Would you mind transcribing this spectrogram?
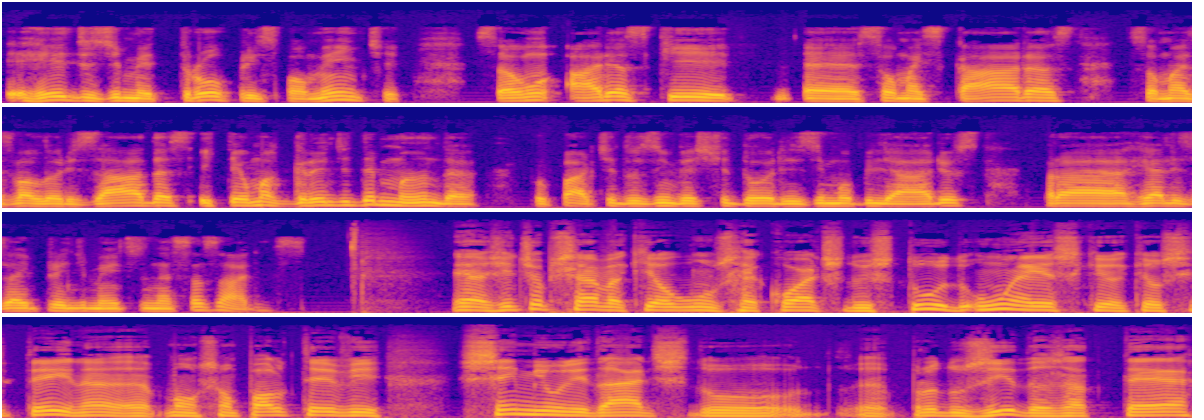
redes de metrô, principalmente, são áreas que é, são mais caras, são mais valorizadas e tem uma grande demanda por parte dos investidores imobiliários para realizar empreendimentos nessas áreas. É, a gente observa aqui alguns recortes do estudo. Um é esse que, que eu citei, né? Bom, São Paulo teve 100 mil unidades do, eh, produzidas até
